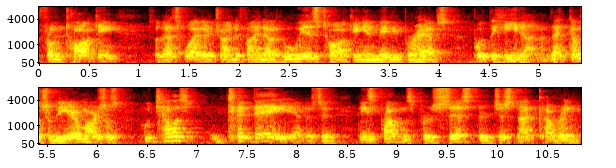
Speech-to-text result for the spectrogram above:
from talking. So that's why they're trying to find out who is talking and maybe perhaps put the heat on them. That comes from the air marshals who tell us today, Anderson, these problems persist. They're just not covering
